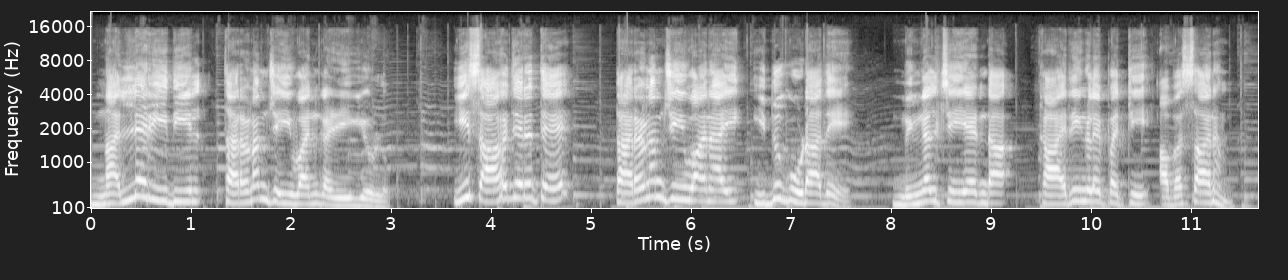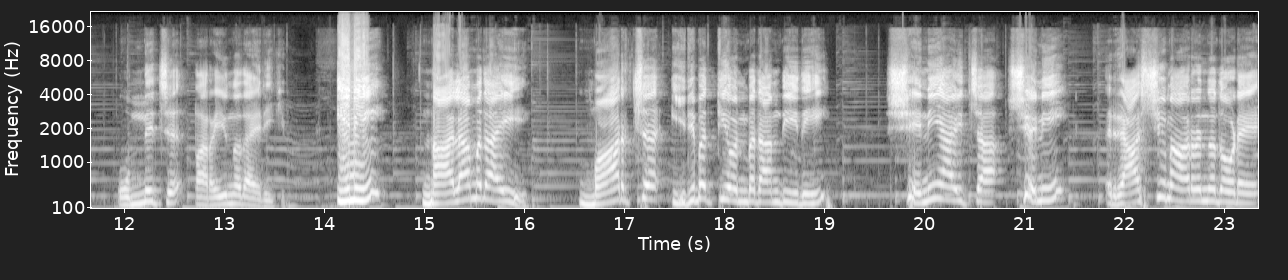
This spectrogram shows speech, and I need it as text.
നല്ല രീതിയിൽ തരണം ചെയ്യുവാൻ കഴിയുകയുള്ളൂ. ഈ സാഹചര്യത്തെ തരണം ചെയ്യുവാനായി ഇതുകൂടാതെ നിങ്ങൾ ചെയ്യേണ്ട കാര്യങ്ങളെപ്പറ്റി അവസാനം ഒന്നിച്ച് പറയുന്നതായിരിക്കും. ഇനി നാലാമതായി മാർച്ച് ഇരുപത്തി ഒൻപതാം തീയതി ശനിയാഴ്ച ശനി രാശി മാറുന്നതോടെ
